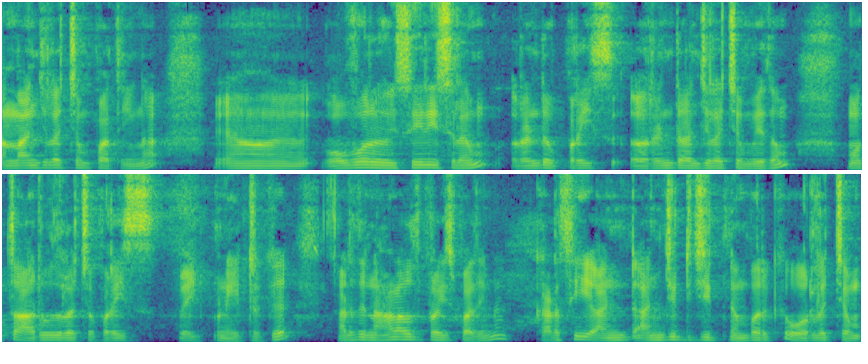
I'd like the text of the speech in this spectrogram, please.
அந்த அஞ்சு லட்சம் பார்த்திங்கன்னா ஒவ்வொரு சீரீஸ்லையும் ரெண்டு ப்ரைஸ் ரெண்டு அஞ்சு லட்சம் வீதம் மொத்தம் அறுபது லட்சம் ப்ரைஸ் வெயிட் பண்ணிகிட்ருக்கு. அடுத்து நாலாவது ப்ரைஸ் பார்த்திங்கன்னா கடைசி அஞ்சு அஞ்சு டிஜிட் நம்பருக்கு ஒரு லட்சம்.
